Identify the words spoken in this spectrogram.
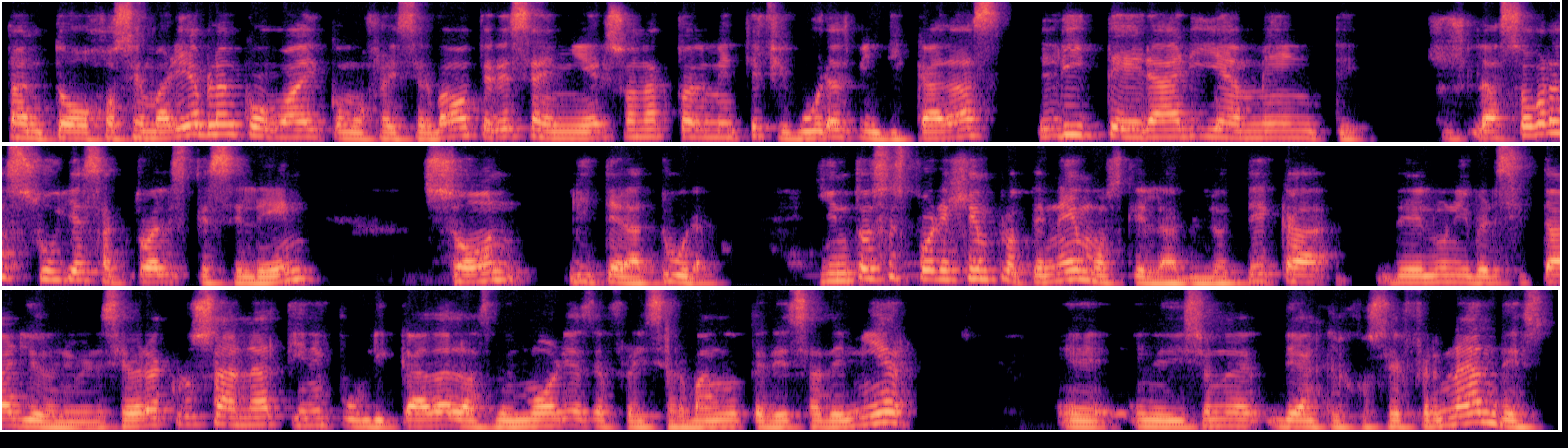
tanto José María Blanco Guay como Fray Servando Teresa de Mier son actualmente figuras vindicadas literariamente. las obras suyas actuales que se leen son literatura. Y entonces, por ejemplo, tenemos que la biblioteca del Universitario de la Universidad Veracruzana tiene publicadas las memorias de Fray Servando Teresa de Mier, eh, en edición de Ángel José Fernández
